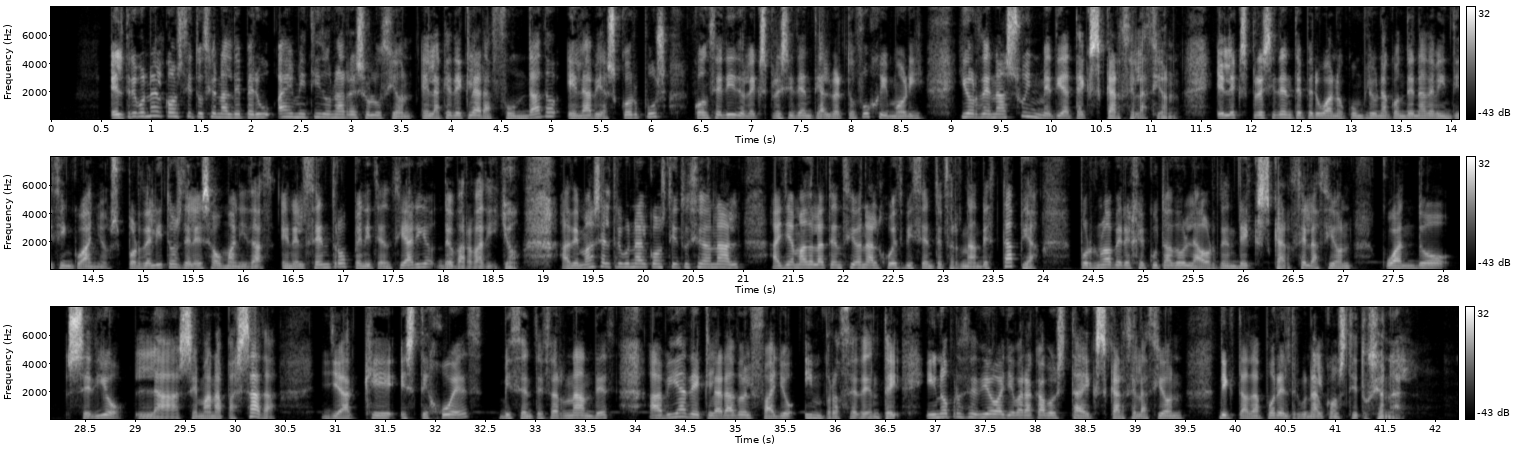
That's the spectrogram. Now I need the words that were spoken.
El Tribunal Constitucional de Perú ha emitido una resolución en la que declara fundado el habeas corpus concedido al expresidente Alberto Fujimori y ordena su inmediata excarcelación. El expresidente peruano cumple una condena de 25 años por delitos de lesa humanidad en el centro penitenciario de Barbadillo. Además, el Tribunal Constitucional ha llamado la atención al juez Vicente Fernández Tapia por no haber ejecutado la orden de excarcelación cuando se dio la semana pasada, ya que este juez, Vicente Fernández, había declarado el fallo improcedente y no procedió a llevar a cabo esta excarcelación dictada por el Tribunal Constitucional.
